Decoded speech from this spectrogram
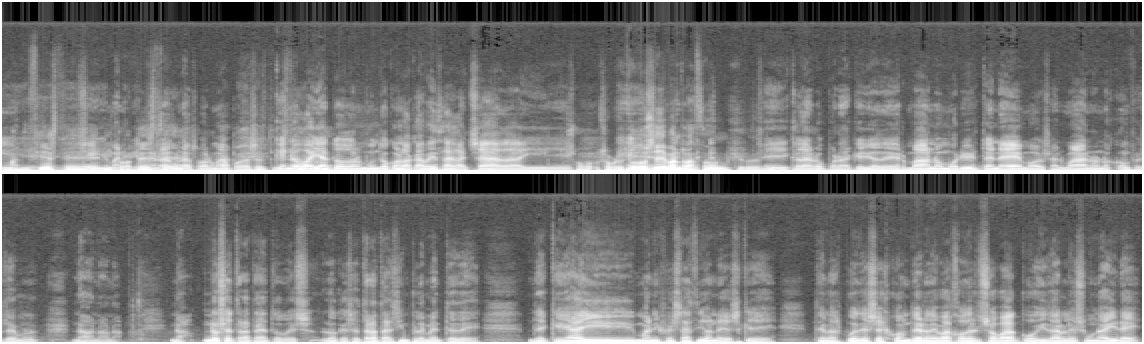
sí, manifiesten sí, que y manifiesten de protesten. alguna eso forma, puede ser que triste, no vaya todo el mundo con la cabeza agachada y... So- sobre todo si llevan razón, quiero decir. Sí, claro, por aquello de hermano, morir tenemos, hermano, nos confesemos. No, no, no. No, no se trata de todo eso. Lo que se trata es simplemente de, de que hay manifestaciones que te las puedes esconder debajo del sobaco y darles un aire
